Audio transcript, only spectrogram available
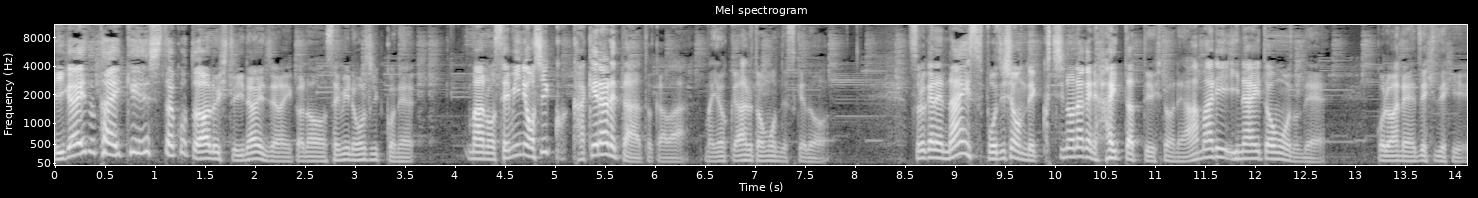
意外と体験したことある人いないんじゃないかなセミのおしっこね。まああのセミにおしっこかけられたとかは、まあ、よくあると思うんですけどそれがねナイスポジションで口の中に入ったっていう人はねあまりいないと思うのでこれはねぜひぜひ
